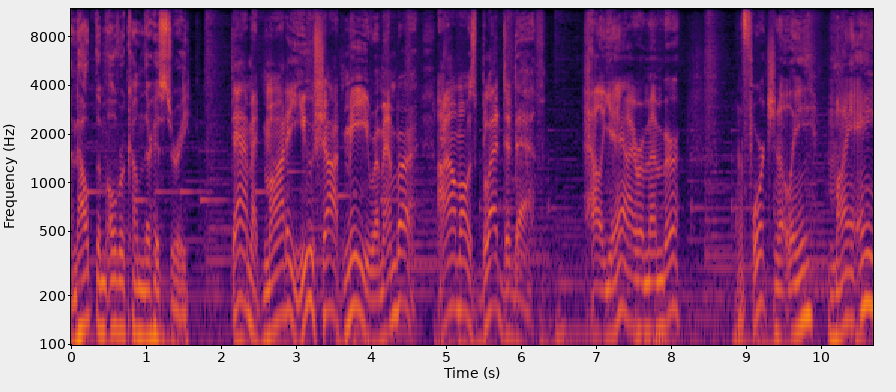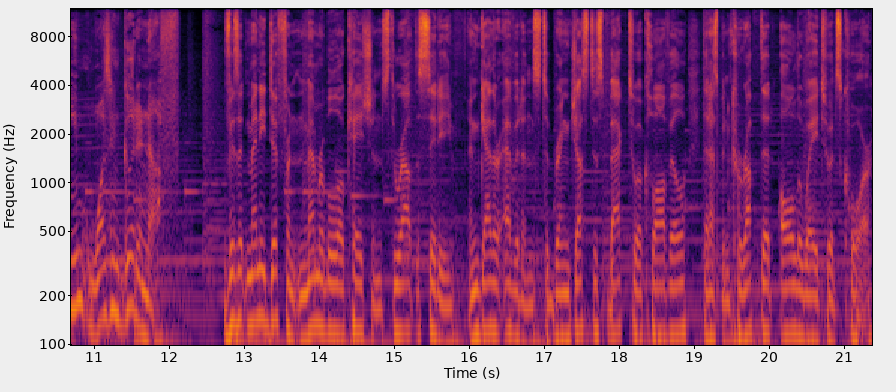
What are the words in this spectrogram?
and help them overcome their history. Damn it, Marty, you shot me, remember? I almost bled to death. Hell yeah, I remember. Unfortunately, my aim wasn't good enough. Visit many different and memorable locations throughout the city and gather evidence to bring justice back to a Clawville that has been corrupted all the way to its core.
